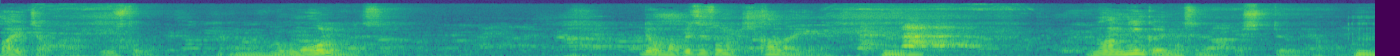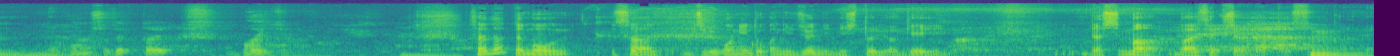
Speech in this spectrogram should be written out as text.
バイちゃうかなっていう人も、僕もおるんですよ。でもまあ別にそんなの聞かないじゃない、何人かいますね僕知ってる、この人絶対バイじゃないそれだってもうさ15人とか20人に1人はゲイだしまあバイセクシャルだったりするからね、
